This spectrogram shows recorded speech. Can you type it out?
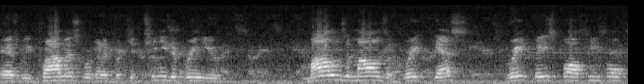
As we promised, we're going to continue to bring you mounds and mounds of great guests, great baseball people.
